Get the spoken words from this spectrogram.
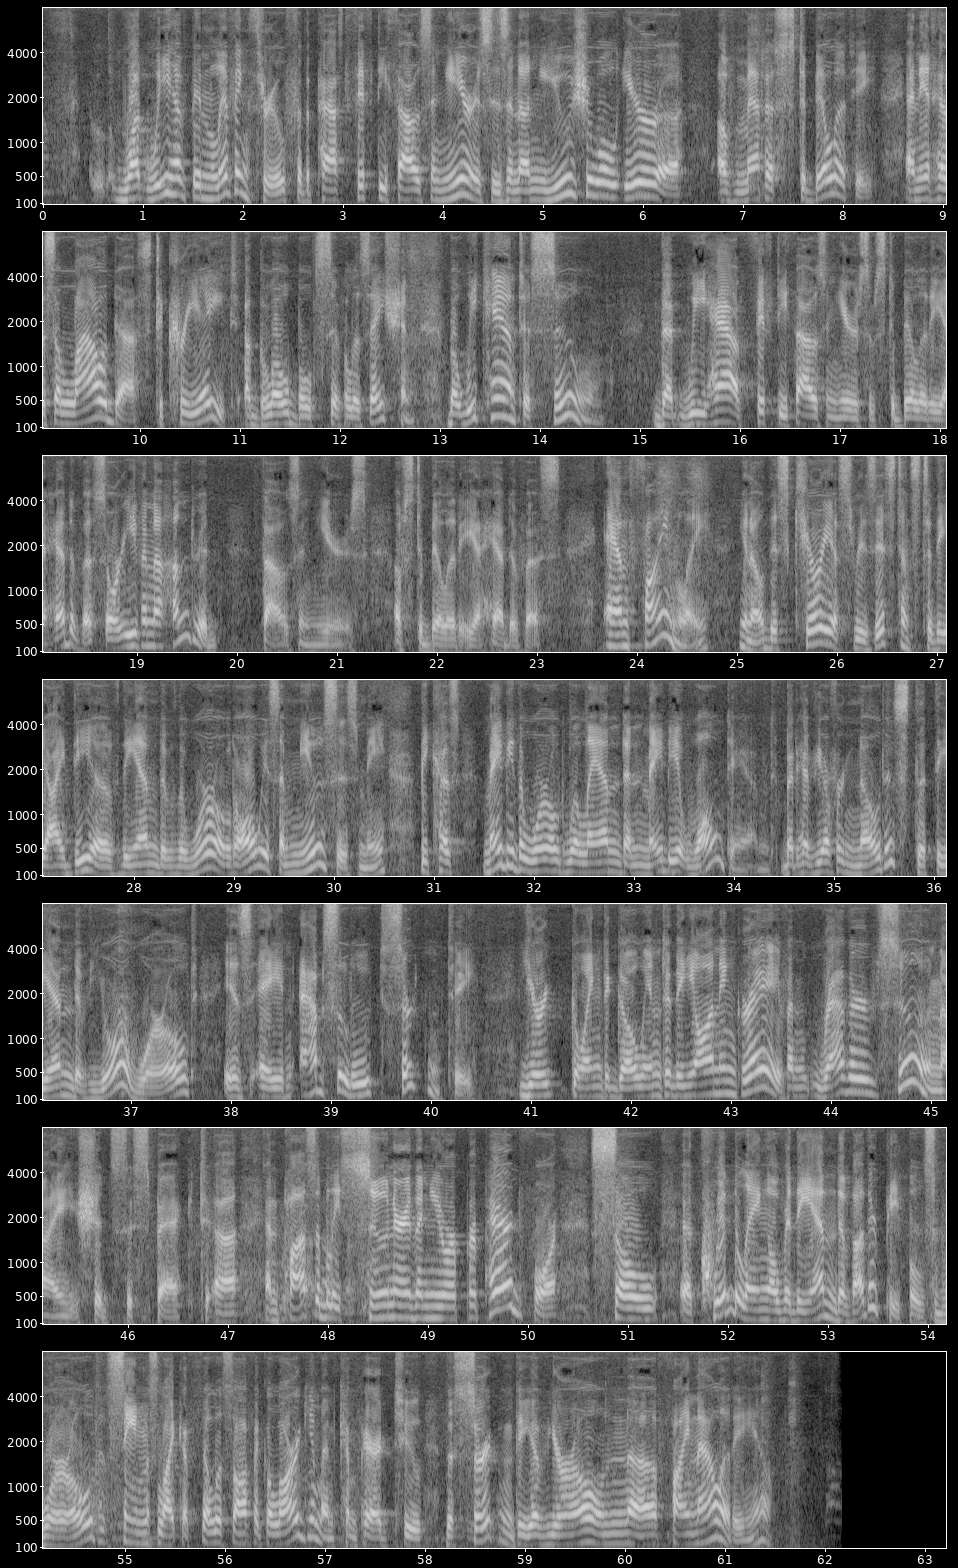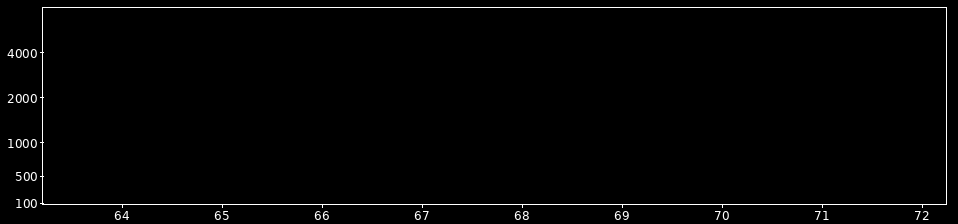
what we have been living through for the past 50,000 years is an unusual era of metastability, and it has allowed us to create a global civilization. But we can't assume that we have 50,000 years of stability ahead of us, or even 100,000 years of stability ahead of us. And finally, you know, this curious resistance to the idea of the end of the world always amuses me because maybe the world will end and maybe it won't end. But have you ever noticed that the end of your world is a, an absolute certainty? You're going to go into the yawning grave, and rather soon, I should suspect, uh, and possibly sooner than you're prepared for. So uh, quibbling over the end of other people's world seems like a philosophical argument compared to the certainty of your own uh, finality. Yeah.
